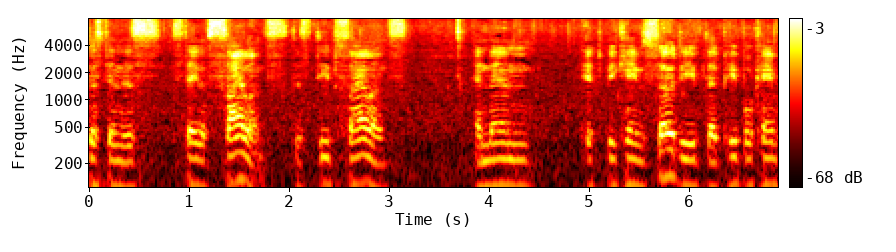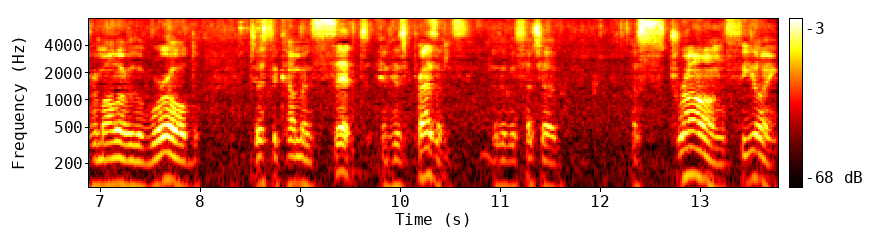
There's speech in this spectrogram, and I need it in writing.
just in this state of silence, this deep silence. And then it became so deep that people came from all over the world just to come and sit in his presence, because it was such a, a strong feeling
